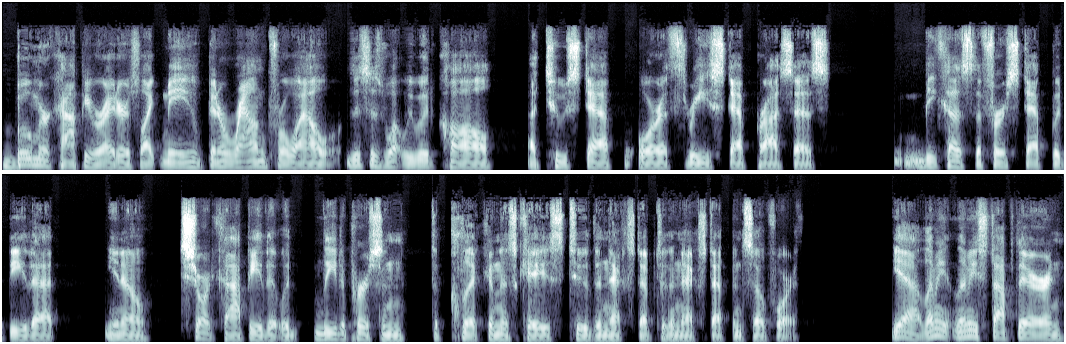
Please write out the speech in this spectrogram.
boomer copywriters like me who've been around for a while, this is what we would call a two step or a three step process because the first step would be that, you know, short copy that would lead a person to click in this case to the next step to the next step and so forth. Yeah, let me let me stop there and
